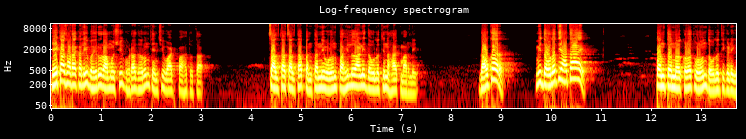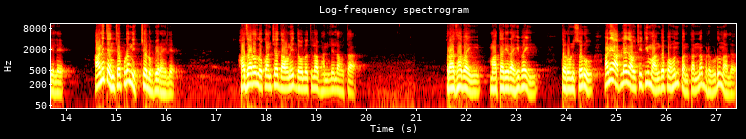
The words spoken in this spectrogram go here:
एका झाडाखाली भैरू रामोशी घोडा धरून त्यांची वाट पाहत होता. चालता चालता पंतांनी वळून पाहिलं आणि दौलतीनं हाक मारली. गावकर मी दौलती हात आहे पंत नकळत वळून दौलतीकडे गेले आणि त्यांच्यापुढं निश्चल उभे राहिले. हजारो लोकांच्या दावणीत दौलतीला बांधलेला होता. राधाबाई म्हातारी राहीबाई तरुण सरू आणि आपल्या गावची ती मांग पाहून पंतांना भडबडून आलं.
